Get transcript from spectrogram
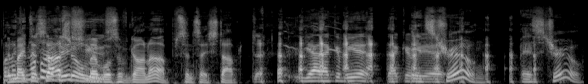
but and like my the testosterone issues- levels have gone up since I stopped. yeah, that could be it. That could be it. It's it. true. It's true.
